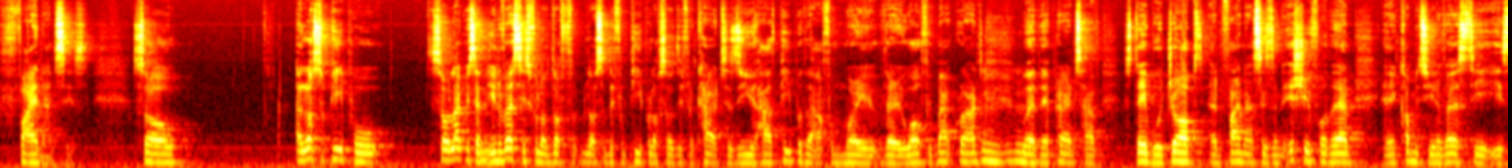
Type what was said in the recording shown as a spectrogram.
finances. So a lot of people so like we said the university is full of dof- lots of different people lots of different characters you have people that are from very very wealthy background Mm, mm. where their parents have stable jobs and finance is an issue for them and coming to university is,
